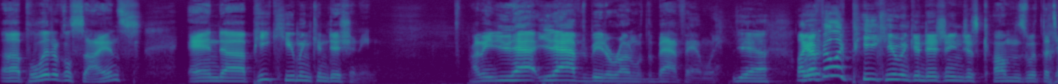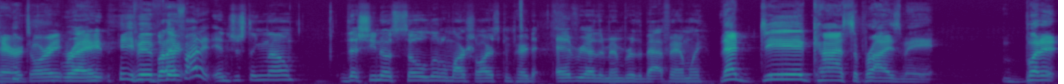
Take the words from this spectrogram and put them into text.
Uh, political science and uh, peak human conditioning. I mean, you'd have you'd have to be to run with the Bat Family. Yeah, Like, I feel like peak human conditioning just comes with the territory, right. Even but I find it interesting though that she knows so little martial arts compared to every other member of the Bat family. That did kind of surprise me, but it,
